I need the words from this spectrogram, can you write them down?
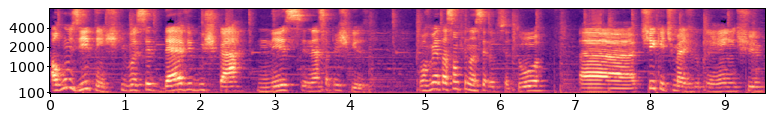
Alguns itens que você deve buscar nesse, nessa pesquisa: movimentação financeira do setor, uh, ticket médio do cliente,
